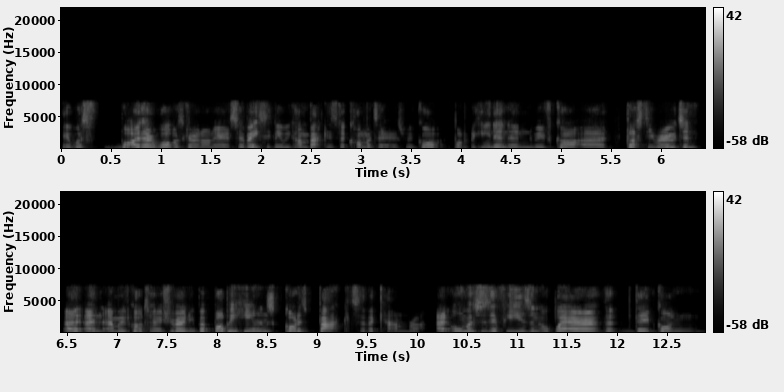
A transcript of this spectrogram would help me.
it was well, I don't know what was going on here. So basically, we come back into the commentators. We've got Bobby Heenan and we've got uh, Dusty Rhodes and, uh, and and we've got Tony Schiavone. But Bobby Heenan's got his back to the camera, uh, almost as if he isn't aware that they've gone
